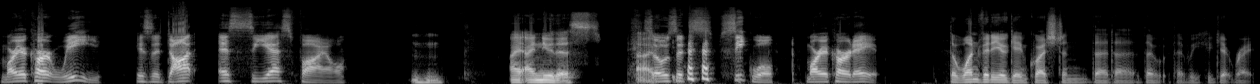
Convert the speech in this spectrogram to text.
Mario Kart Wii is a .szs file. hmm I, I knew this. Uh, so is its sequel, Mario Kart 8. The one video game question that, uh, that, that we could get right.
